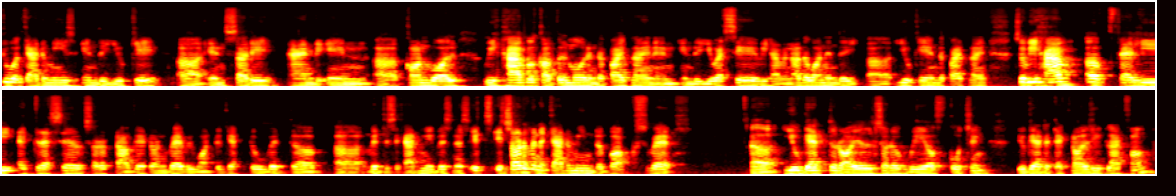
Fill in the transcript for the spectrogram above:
two academies in the UK, uh, in Surrey and in uh, Cornwall. We have a couple more in the pipeline in, in the USA. We have another one in the UK uh, in the pipeline. So we have a fairly aggressive sort of target on where we want to get to with the uh, with this academy business. It's it's sort of an academy in the box where uh, you get the royal sort of way of coaching you get a technology platform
